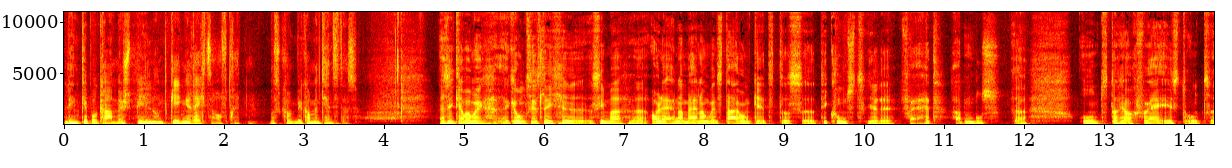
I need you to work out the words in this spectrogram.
linke Programme spielen und gegen rechts auftreten. Was, wie kommentieren Sie das? Also ich glaube mal, grundsätzlich äh, sind wir äh, alle einer Meinung, wenn es darum geht, dass äh, die Kunst ihre Freiheit haben muss. Ja und daher auch frei ist und äh,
